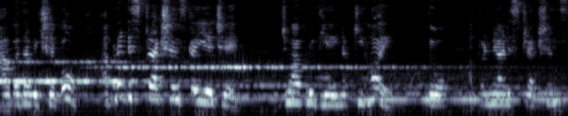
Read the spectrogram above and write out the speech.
આ બધા વિક્ષેપો આપણે ડિસ્ટ્રેક્શન્સ કહીએ છીએ. જો આપણું ધ્યેય નક્કી હોય, તો આપણને આ ડિસ્ટ્રેક્શન્સ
